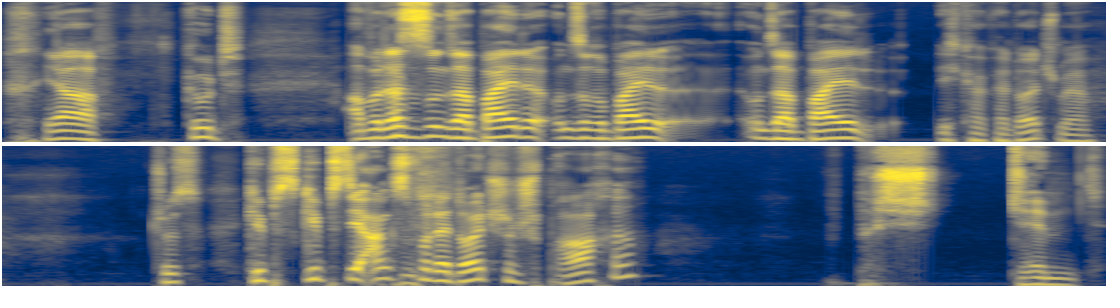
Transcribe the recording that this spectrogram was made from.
Ja, gut. Aber das ist unser beide, unsere beide, unser beide. Ich kann kein Deutsch mehr. Tschüss. Gibt's, gibt's die Angst vor der deutschen Sprache? Bestimmt.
